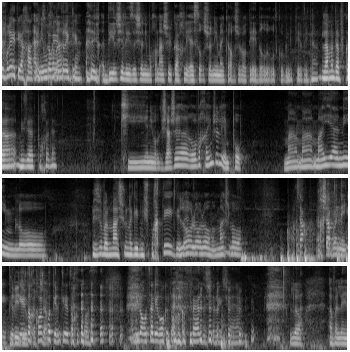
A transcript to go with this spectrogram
דברי איתי אחר כך, יש כל מיני טריקים. הדיל שלי זה שאני מוכנה שהוא ייקח לי עשר שנים, העיקר שלא תהיה הידרדרות קוגניטיבית. כן. למה דווקא מזה את פוחדת? כי אני מרגישה שרוב החיים שלי הם פה. מה, מה, מה יהיה אני אם לא... יש אבל משהו, נגיד, משפחתי, גנטי? לא, לא, לא, ממש לא. עכשיו, עכשיו אני, בדיוק. תרקי לתוך כוס פה, תרקי לתוך הכוס. אני לא רוצה לירוק לתוך הקפה הזה שלי, ש... לא, אבל אה,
